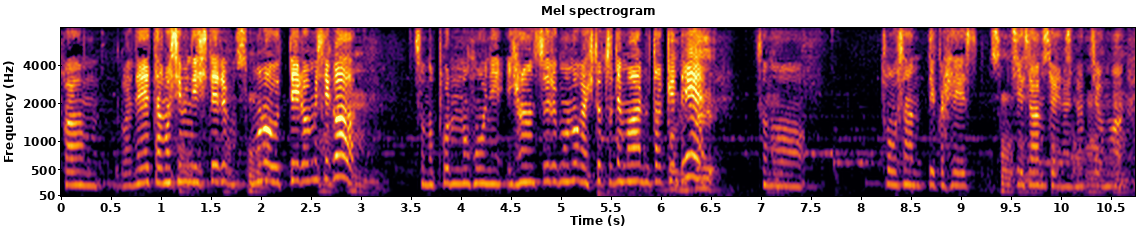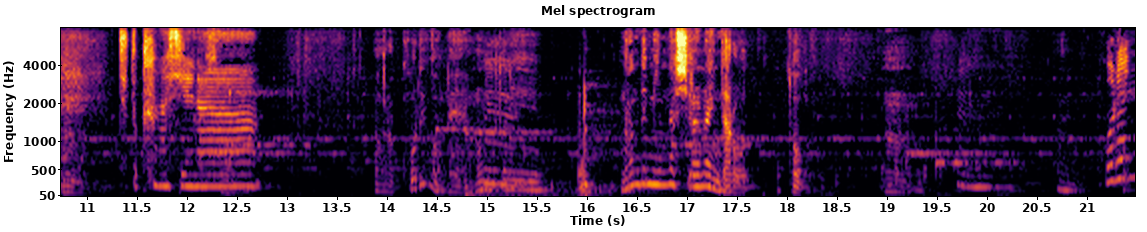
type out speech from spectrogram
ァンはね楽しみにしてるものを売っているお店が、うんそのポルノ法に違反するものが一つでもあるだけででその、倒産っていうか閉閉鎖みたいになっちゃうのはんんん。ちょっと悲しいな。だからこれをね本当に、なんでみんな知らないんだろうと、これね、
